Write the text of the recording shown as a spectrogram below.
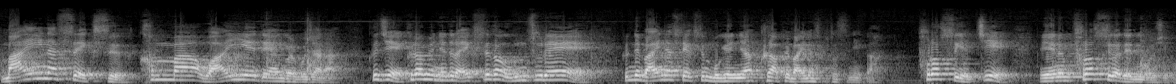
마이너스 x, y에 대한 걸 보잖아. 그지? 그러면 얘들아 x가 음수래. 근데 마이너스 x는 뭐겠냐? 그 앞에 마이너스 붙었으니까. 플러스겠지? 얘는 플러스가 되는 것이고.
